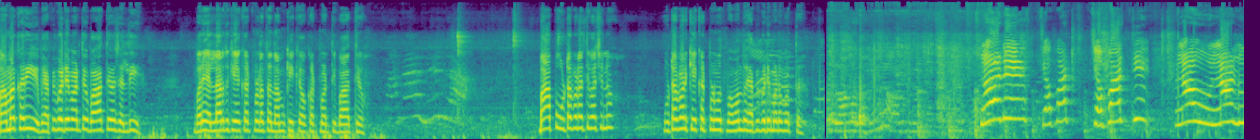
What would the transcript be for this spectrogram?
ಮಾಮ ಕರಿ ಹ್ಯಾಪಿ ಬರ್ಡೇ ಮಾಡ್ತೇವೆ, ಬಾ ಅತ್ತೇವ ಜಲ್ದಿ. ಬರೀ ಎಲ್ಲಾರ್ದು ಕೇಕ್ ಕಟ್ ಮಾಡತ್ತ ನಮ್ಮ ಕೇಕ್ ಯಾವ ಕಟ್ ಮಾಡ್ತೀವಿ ಬಾ ಅತ್ತೇವ್ ಬಾಪು ಊಟ ಮಾಡತ್ತೀವ ಚಿನ್ನು. ಊಟ ಮಾಡಿ ಕೇಕ್ ಕಟ್ ಮಾಡು ಮತ್ತು ಮಾಮಂದು ಹ್ಯಾಪಿ ಬರ್ಡೇ ಮಾಡೋ ಮತ್ತು. ಚಪಾತಿ ಚಪಾತಿ, ನಾವು, ನಾನು.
